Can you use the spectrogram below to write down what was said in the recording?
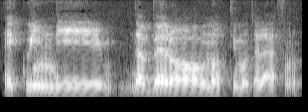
e quindi davvero un ottimo telefono.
